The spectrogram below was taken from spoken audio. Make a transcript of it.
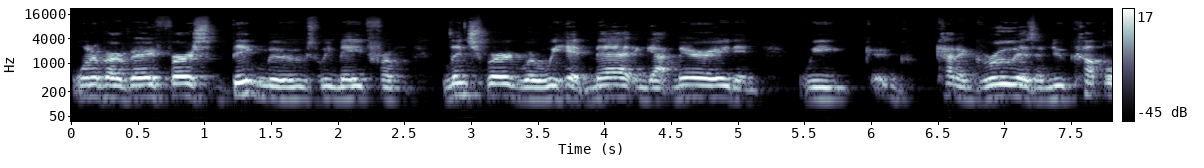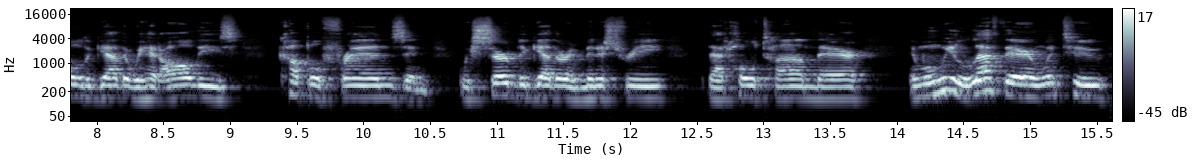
one of our very first big moves we made from Lynchburg, where we had met and got married, and we kind of grew as a new couple together. We had all these couple friends, and we served together in ministry that whole time there. And when we left there and went to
